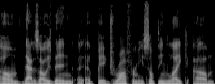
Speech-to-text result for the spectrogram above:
um, that has always been a, a, big draw for me. Something like um,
